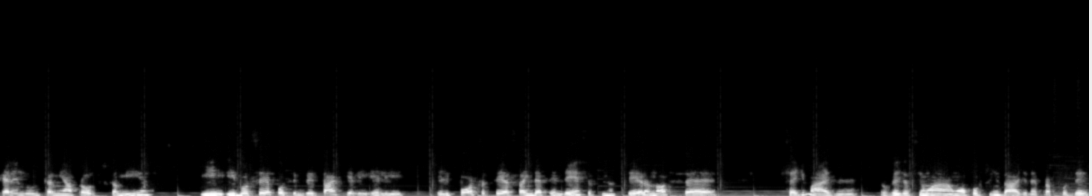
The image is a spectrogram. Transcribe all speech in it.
querendo encaminhar para outros caminhos e, e você possibilitar que ele, ele ele possa ter essa independência financeira, nossa, isso é, isso é demais, né? Eu vejo assim uma, uma oportunidade, né, para poder,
